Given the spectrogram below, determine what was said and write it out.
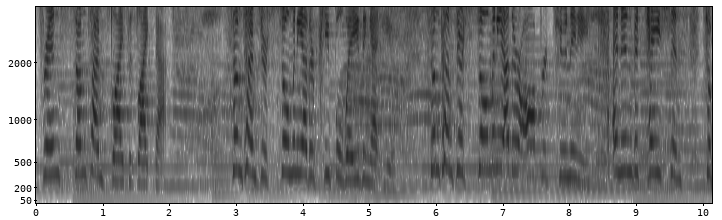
Friends, sometimes life is like that. Sometimes there's so many other people waving at you. Sometimes there's so many other opportunities and invitations to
